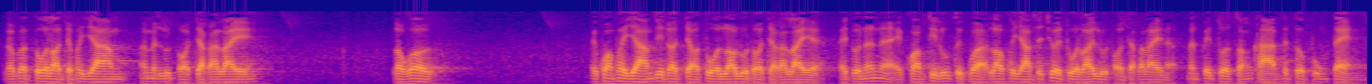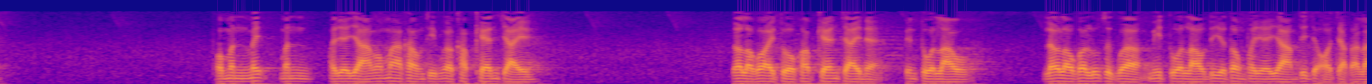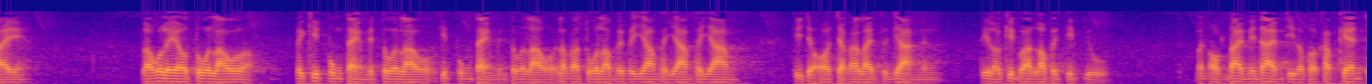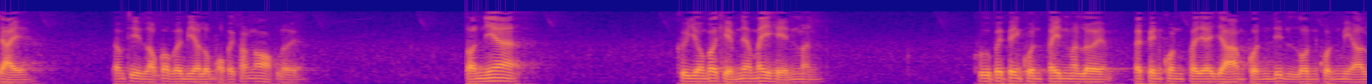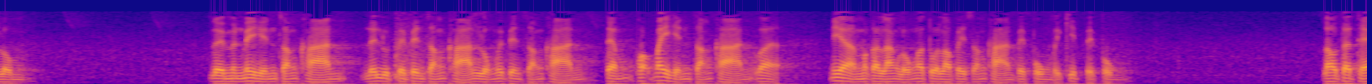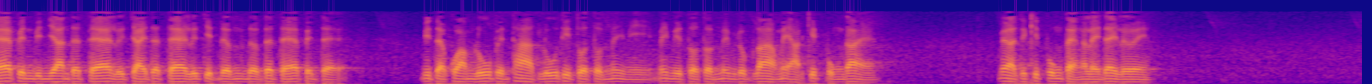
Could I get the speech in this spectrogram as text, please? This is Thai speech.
แล้วก็ตัวเราจะพยายามให้มันหลุดออกจากอะไร เราก็ไอ้ความพยายามที่เราจะเอาตัวเราหลุดออกจากอะไรอะไอ้ตัวนั้นเนี่ยไอ้ความที่รู้สึกว่าเราพยายามจะช่วยตัวเราหลุดออกจากอะไรน่ะ มันเป็นตัวสังขารเป็นตัวปรุงแต่งพอมันไม่มันพยายามมากๆเข้าบางทีมันก็ขับแค้นใจ แล้วเราก็ไอ้ตัวขับแค้นใจเนี่ย เป็นตัวเรา แล้วเราก็รู้สึกว่ามีตัวเราที่จะต้องพยายามที่จะออกจากอะไร เราก็เลยเอาตัวเราไปคิดปรุงแต่งเป็นตัวเรา คิดปรุงแต่งเป็นตัวเรา แล้วก็ตัวเราไปพยายามพยายามพยายาม ที่จะออกจากอะไรตัวอย่างหนึ่งที่เราคิดว่าเราไปติดอยู่ มันออกได้ไม่ได้บางทีเราก็คับแค้นใจบางทีเราก็ไปมีอารมณ์ออกไปข้างนอกเลย ตอนเนี้ยคือโยมพระเข็มเนี่ยไม่เห็นมัน คือไปเป็นคนเป็นมาเลย ไปเป็นคนพยายามคนดิ้นรนคนมีอารมณ์ เลยมันไม่เห็นสังขารเลยหลุดไปเป็นสังขารหลงไปเป็นสังขาร แต่เพราะไม่เห็นสังขารว่า เนี่ยมันกำลังหลงเอาตัวเราไปสังขารไปปรุงไปคิดไปปรุง เราแท้ๆเป็นวิญญาณแท้ๆหรือใจแท้ๆหรือจิตเดิมเดิมแท้ๆเป็นแต่ มีแต่ความรู้เป็นธาตุรู้ที่ตัวตนไม่มี ไม่มีตัวตนไม่มีรูปร่าง ไม่อาจคิดปรุงได้ ไม่อาจจะคิดปรุงแต่งอะไรได้เลย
